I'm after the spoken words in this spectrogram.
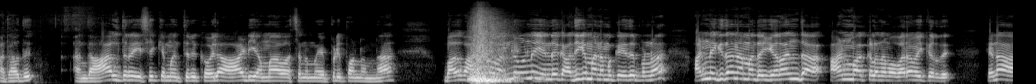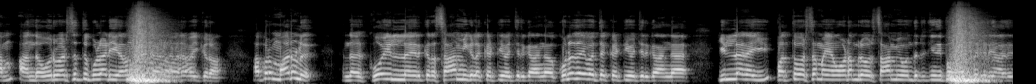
அதாவது அந்த ஆழ்துறை இசைக்கம்மன் திருக்கோயில ஆடி அமாவாசை நம்ம எப்படி பண்ணோம்னா ப- அருள்வாக்கு. இன்னொன்னு எனக்கு அதிகமா நமக்கு இது பண்ணா அன்னைக்கு தான் நம்ம அந்த இறந்த ஆன்மாக்களை நம்ம வர வைக்கிறது ஏன்னா அம்- அந்த ஒரு வருஷத்துக்குள்ளாடி இறந்துருக்காங்க வர வைக்கிறோம் அப்புறம் மருள் இந்த கோயிலில் இருக்கிற சாமிகளை கட்டி வச்சிருக்காங்க குலதெய்வத்தை கட்டி வச்சிருக்காங்க. இல்லை பத்து வருஷமா என் உடம்புல ஒரு சாமி வந்துருச்சு இப்போ வந்து கிடையாது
